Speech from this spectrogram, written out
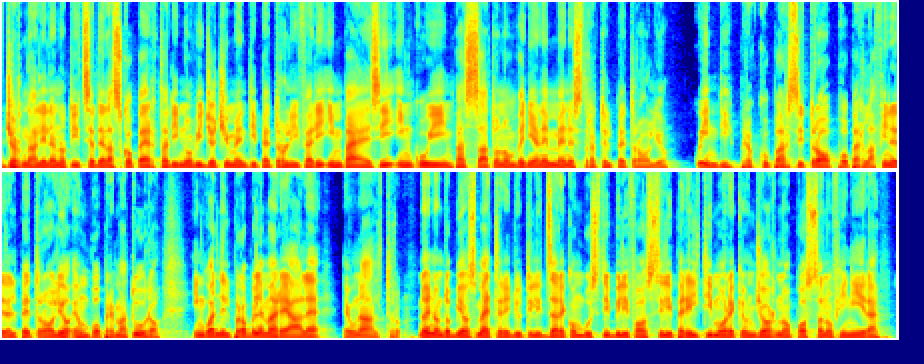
telegiornali giornali la notizia della scoperta di nuovi giacimenti petroliferi in paesi in cui in passato non veniva nemmeno estratto il petrolio. Quindi preoccuparsi troppo per la fine del petrolio è un po' prematuro, in quanto il problema reale è un altro. Noi non dobbiamo smettere di utilizzare combustibili fossili per il timore che un giorno possano finire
